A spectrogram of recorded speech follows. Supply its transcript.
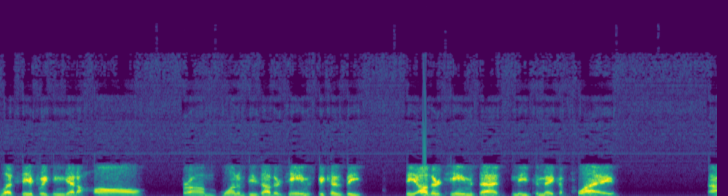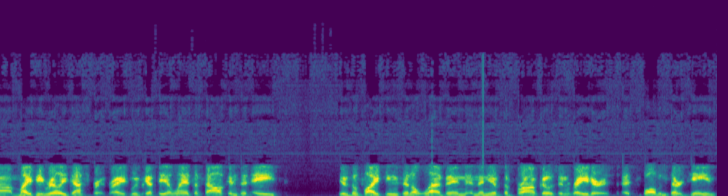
Let's see if we can get a haul from one of these other teams because the the other teams that need to make a play uh, might be really desperate, right? We've got the Atlanta Falcons at eight, you have the Vikings at eleven, and then you have the Broncos and Raiders at twelve and thirteen.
